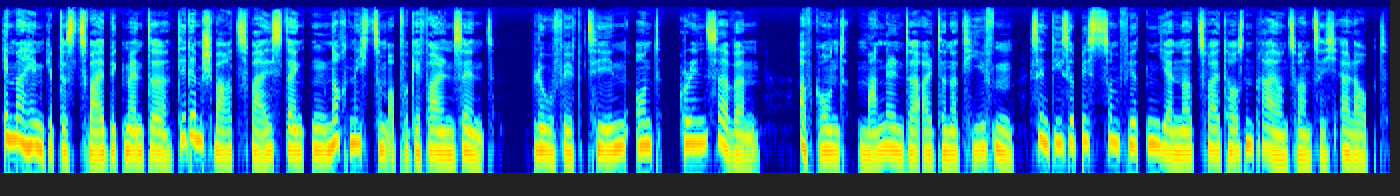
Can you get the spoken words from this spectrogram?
Immerhin gibt es zwei Pigmente, die dem Schwarz-Weiß-Denken noch nicht zum Opfer gefallen sind: Blue 15 und Green 7. Aufgrund mangelnder Alternativen sind diese bis zum 4. Jänner 2023 erlaubt.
